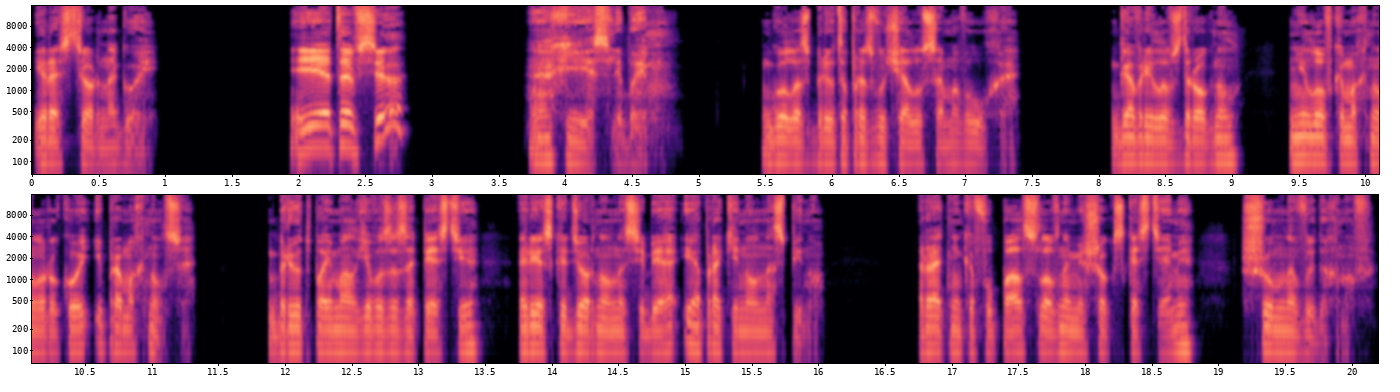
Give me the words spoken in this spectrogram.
и растер ногой. «И это все? «Ах, если бы...» Голос Брюта прозвучал у самого уха. Гаврилов вздрогнул, неловко махнул рукой и промахнулся. Брют поймал его за запястье, резко дернул на себя и опрокинул на спину. Ратников упал, словно мешок с костями, шумно выдохнув.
